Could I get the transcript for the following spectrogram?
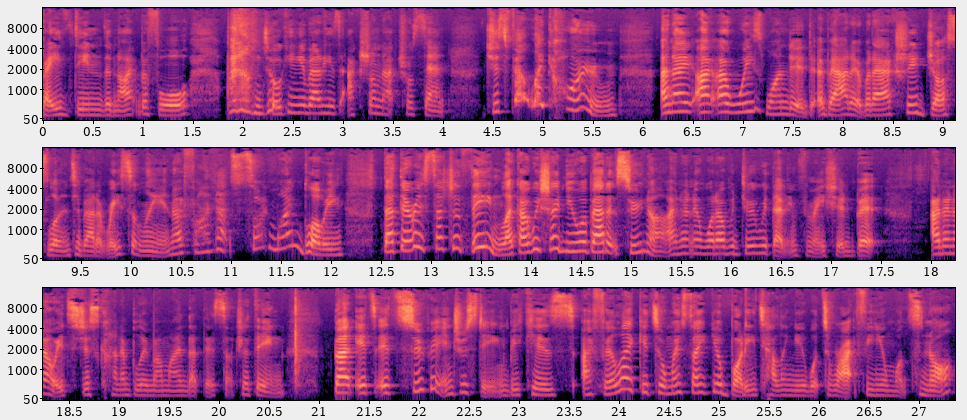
bathed in the night before, but I'm talking about his actual natural scent. Just felt like home. And I, I, I, always wondered about it, but I actually just learned about it recently. And I find that so mind blowing that there is such a thing. Like, I wish I knew about it sooner. I don't know what I would do with that information, but I don't know. It's just kind of blew my mind that there's such a thing. But it's it's super interesting because I feel like it's almost like your body telling you what's right for you and what's not.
